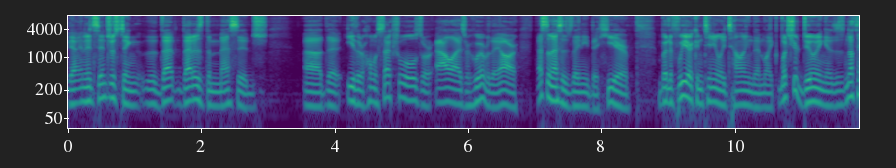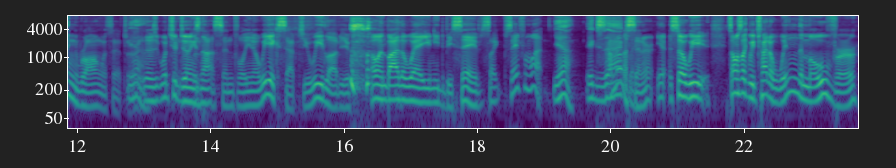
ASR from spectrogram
Yeah, and it's interesting that that is the message uh, that either homosexuals or allies or whoever they are, that's the message they need to hear. But if we are continually telling them like what you're doing is there's nothing wrong with it, or Yeah. what you're doing is not sinful. You know, we accept you, we love you. oh, and by the way, you need to be saved. It's like saved from what? Yeah, exactly. I'm not a sinner. Yeah, So we, it's almost like we try to win them over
